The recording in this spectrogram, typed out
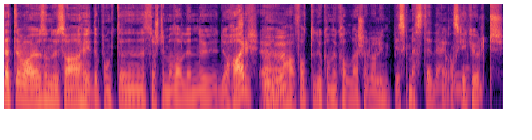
Dette var jo, som du sa, høydepunktet. Den største medaljen du, du har, mm -hmm. har fått. Du kan jo kalle deg sjøl olympisk mester. Det er ganske kult.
